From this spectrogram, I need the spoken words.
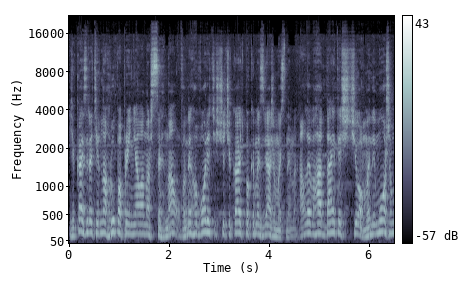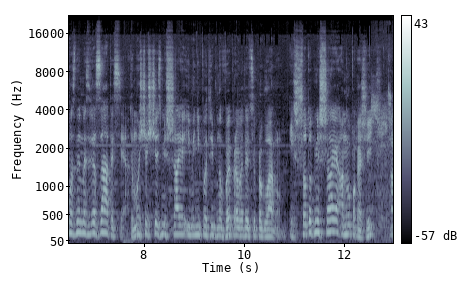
Якась рятівна група прийняла наш сигнал. Вони говорять, що чекають, поки ми зв'яжемось з ними. Але вгадайте, що ми не можемо з ними зв'язатися, тому що щось мішає, і мені потрібно виправити цю проблему. І що тут мішає? Ану, покажіть. А,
